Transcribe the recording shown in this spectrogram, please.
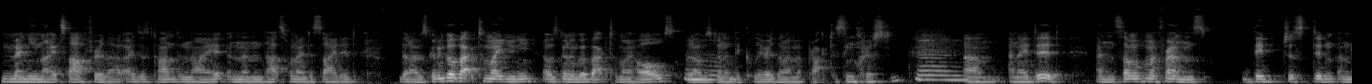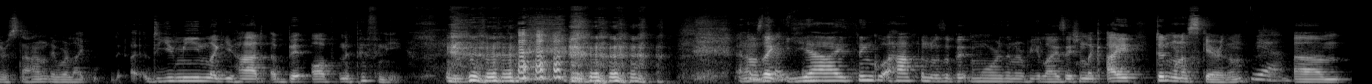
many nights after that. I just can't deny it. And then that's when I decided that I was going to go back to my uni. I was going to go back to my halls, but I was going to declare that I'm a practicing Christian. Mm. Um, and I did. And some of my friends, they just didn't understand. They were like, Do you mean like you had a bit of an epiphany? and I was like, Yeah, I think what happened was a bit more than a realization. Like, I didn't want to scare them. yeah. Um,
